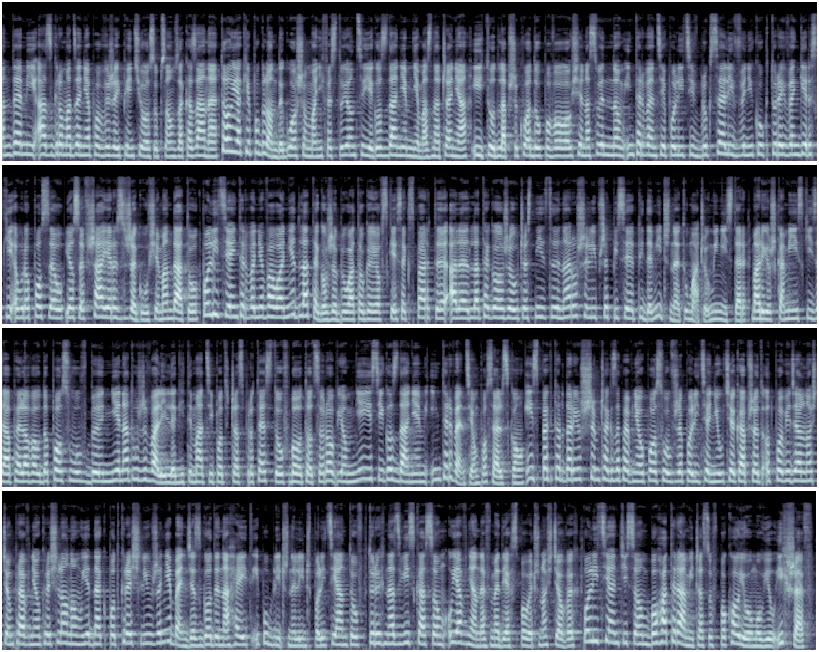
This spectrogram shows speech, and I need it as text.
pandemii, a zgromadzenia powyżej pięciu osób są zakazane. To, jakie poglądy głoszą manifestujący, jego zdaniem nie ma znaczenia. I tu dla przykładu powołał się na słynną interwencję policji w Brukseli, w wyniku której węgierski europoseł Józef Szajer zrzekł się mandatu. Policja interweniowała nie dlatego, że była to gejowskie seksparty, ale dlatego, że uczestnicy naruszyli przepisy epidemiczne, tłumaczył minister. Mariusz Kamiński zaapelował do posłów, by nie nadużywali legitymacji podczas protestów, bo to, co robią, nie jest jego zdaniem interwencją poselską. Inspektor Dariusz Szymczak zapewniał posłów, że policja nie ucieka przed odpowiedzialnością prawnie określoną, jednak podkreślił, że nie będzie zgody na hejt i publiczny lincz policjantów, których nazwiska są ujawniane w mediach społecznościowych. Policjanci są bohaterami czasów pokoju, mówił ich szef.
